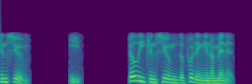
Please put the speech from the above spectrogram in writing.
Consume. Eat. Billy consumed the pudding in a minute.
